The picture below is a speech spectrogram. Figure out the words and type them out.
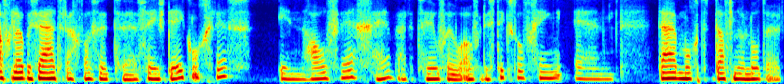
Afgelopen zaterdag was het uh, VVD-congres in Halfweg, hè, waar het heel veel over de stikstof ging. En daar mocht Daphne Lodder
